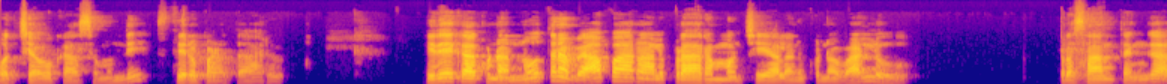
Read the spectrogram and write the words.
వచ్చే అవకాశం ఉంది. స్థిరపడతారు. ఇదే కాకుండా నూతన వ్యాపారాలు ప్రారంభం చేయాలనుకున్న వాళ్ళు ప్రశాంతంగా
